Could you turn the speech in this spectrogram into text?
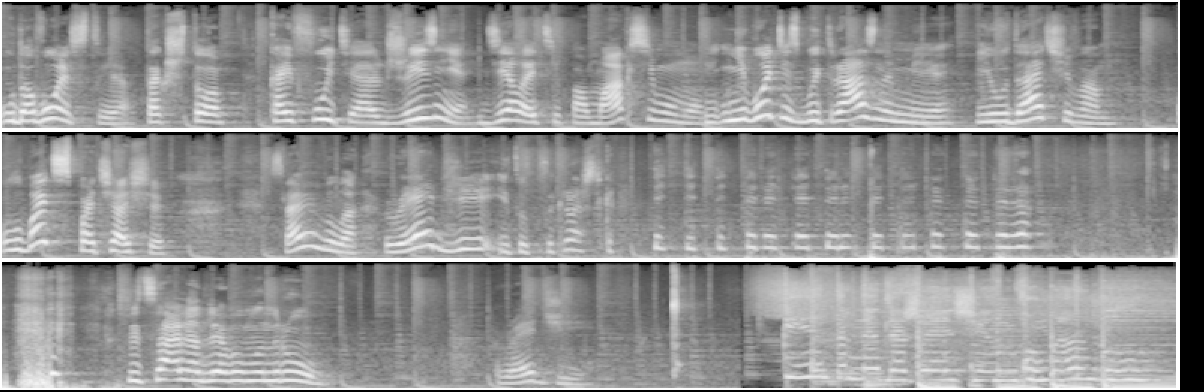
удовольствия. Так что кайфуйте от жизни, делайте по максимуму. Не бойтесь быть разными и удачи вам! Улыбайтесь почаще. С вами была Реджи, и тут закрывашечка. Специально для Woman.ru. Реджи. Интернет для женщин Woman.ru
